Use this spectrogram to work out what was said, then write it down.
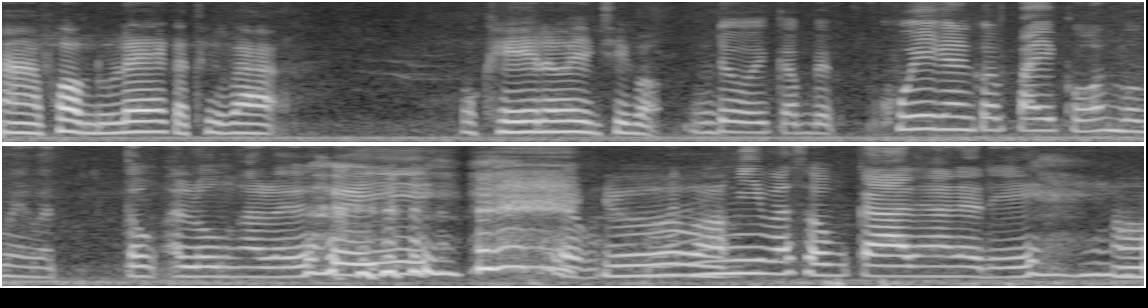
อ่าพร้อมดูแลก็ถือว่า โอเคเลยจังซี่บ่โดยกับแบบ คุยกันก็ไปก่อนบ่แม่นว่าตกอารมณ์เอาเลยแบบเออว่ะ มันมีประสบการณ์อะไรเด้อ๋อ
